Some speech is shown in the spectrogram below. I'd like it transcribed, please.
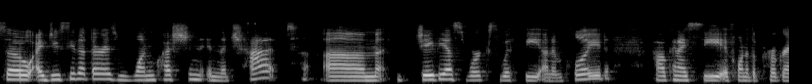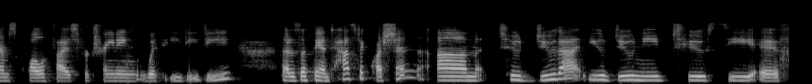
So I do see that there is one question in the chat. Um, JVS works with the unemployed. How can I see if one of the programs qualifies for training with EDD? That is a fantastic question. Um, to do that, you do need to see if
